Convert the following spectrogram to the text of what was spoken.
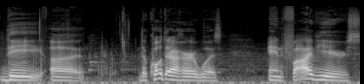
the uh, the quote that I heard was, "In five years,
